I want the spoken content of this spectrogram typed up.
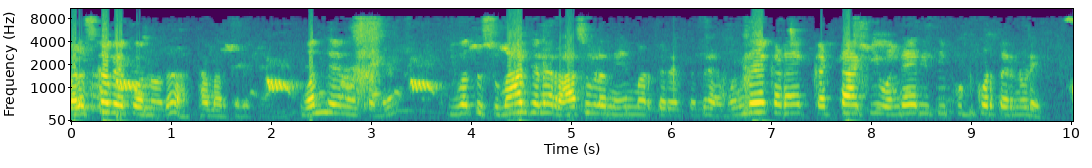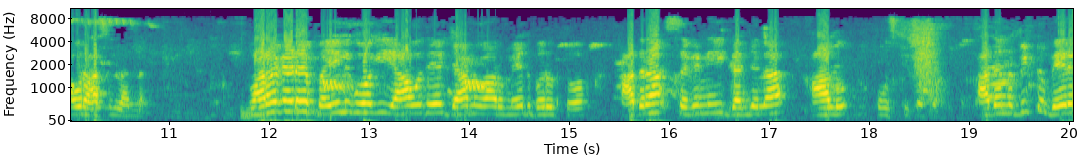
ಬಳಸ್ಕೋಬೇಕು ಅನ್ನೋದು ಅರ್ಥ ಮಾಡ್ತೇವೆ ಒಂದೇನು ಅಂತಂದ್ರೆ, ಇವತ್ತು ಸುಮಾರು ಜನ ರಾಸುಗಳನ್ನ ಏನ್ ಮಾಡ್ತಾರೆ ಅಂತಂದ್ರೆ, ಒಂದೇ ಕಡೆ ಕಟ್ಟಾಕಿ ಒಂದೇ ರೀತಿ ಫುಡ್ ಕೊಡ್ತಾರೆ ನೋಡಿ, ಅವ್ರ ರಾಸುಗಳಲ್ಲ ಹೊರಗಡೆ ಬಯಲಿಗೆ ಹೋಗಿ ಯಾವುದೇ ಜಾನುವಾರು ಮೇದ್ ಬರುತ್ತೋ, ಅದರ ಸಗಣಿ, ಗಂಜಲ, ಹಾಲು ಪೌಷ್ಟಿಕತೆ. ಅದನ್ನು ಬಿಟ್ಟು ಬೇರೆ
